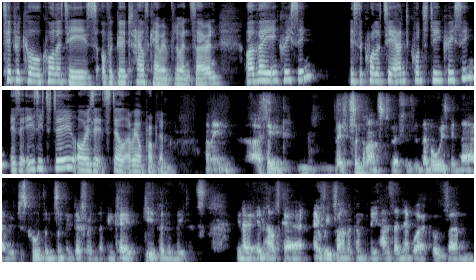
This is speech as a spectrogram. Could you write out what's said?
typical qualities of a good healthcare influencer, and are they increasing? Is the quality and quantity increasing? Is it easy to do, or is it still a real problem? I mean, I think the simple answer to this is that they've always been there. We've just called them something different. They've been key opinion leaders. You know, in healthcare, every pharma company has their network of um,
